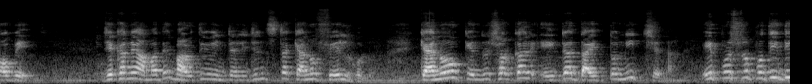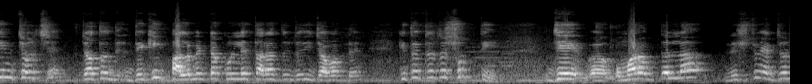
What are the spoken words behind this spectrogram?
কবে? যেখানে আমাদের ভারতীয় ইন্টেলিজেন্সটা কেন ফেল হলো? কেন কেন্দ্র সরকার এইটা দায়িত্ব নিচ্ছে না? এই প্রশ্ন প্রতিদিন চলছে। যত দেখি পার্লামেন্টটা করলে তারা তো যদি জবাব দেন কিন্তু এটা তো সত্যি যে ওমার আবদুল্লাহ নিশ্চয়ই একজন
